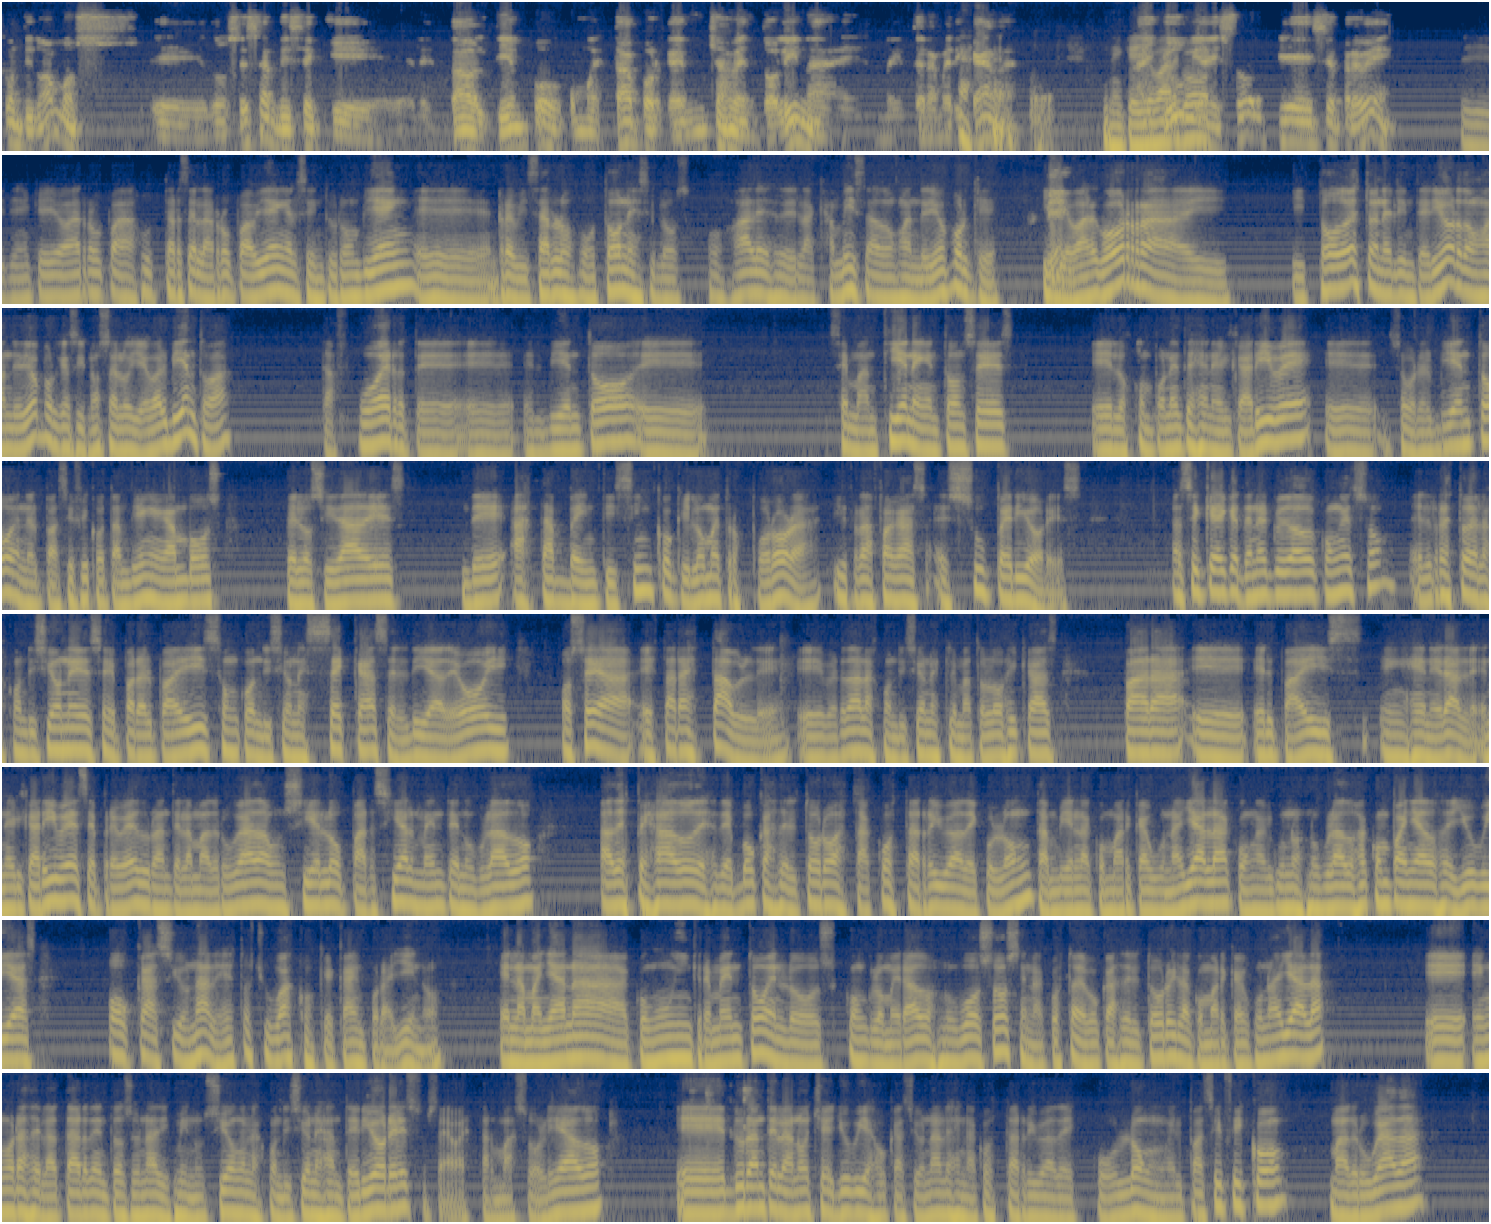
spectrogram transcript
Continuamos. Eh, don César dice que el estado del tiempo, ¿cómo está? Porque hay muchas ventolinas en la Interamericana. Tiene que hay llevar lluvia go- y sol que se prevé. Sí, tiene que llevar ropa, ajustarse la ropa bien, el cinturón bien, eh, revisar los botones y los ojales de la camisa, don Juan de Dios, porque y Bien. llevar gorra y, y todo esto en el interior, don Juan de Dios, porque si no se lo lleva el viento, ¿ah? Está fuerte eh, el viento, eh, se mantienen entonces eh, los componentes en el Caribe eh, sobre el viento, en el Pacífico también, en ambos velocidades de hasta 25 kilómetros por hora y ráfagas eh, superiores. Así que hay que tener cuidado con eso. El resto de las condiciones para el país son condiciones secas el día de hoy. O sea, estará estable, ¿verdad? Las condiciones climatológicas para eh, el país en general. En el Caribe se prevé durante la madrugada un cielo parcialmente nublado a despejado desde Bocas del Toro hasta Costa Arriba de Colón, también la comarca Gunayala, con algunos nublados acompañados de lluvias ocasionales, estos chubascos que caen por allí, ¿no? En la mañana con un incremento en los conglomerados nubosos en la costa de Bocas del Toro y la comarca Gunayala. Eh, en horas de la tarde entonces una disminución en las condiciones anteriores, o sea, va a estar más soleado. Eh, durante la noche lluvias ocasionales en la costa arriba de Colón, el Pacífico, madrugada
